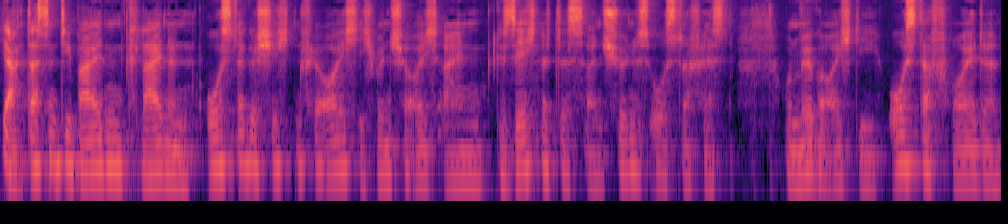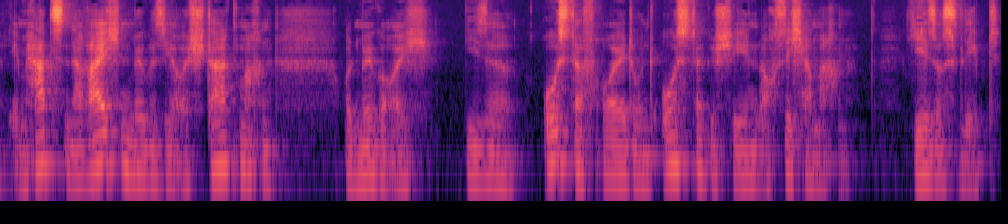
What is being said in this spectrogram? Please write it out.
Ja, das sind die beiden kleinen Ostergeschichten für euch. Ich wünsche euch ein gesegnetes, ein schönes Osterfest und möge euch die Osterfreude im Herzen erreichen, möge sie euch stark machen und möge euch diese Osterfreude und Ostergeschehen auch sicher machen. Jesus lebt.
